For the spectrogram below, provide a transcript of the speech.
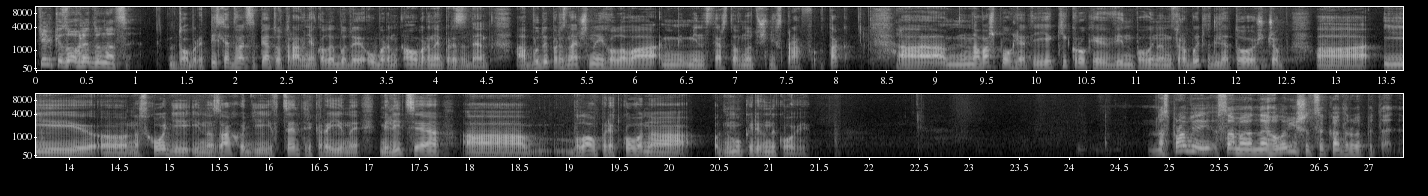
Тільки з огляду на це. Добре, після 25 травня, коли буде обраний президент, а буде призначений голова Міністерства внутрішніх справ. Так а, на ваш погляд, які кроки він повинен зробити для того, щоб а, і на сході, і на заході, і в центрі країни міліція а, була упорядкована одному керівникові? Насправді саме найголовніше це кадрове питання.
